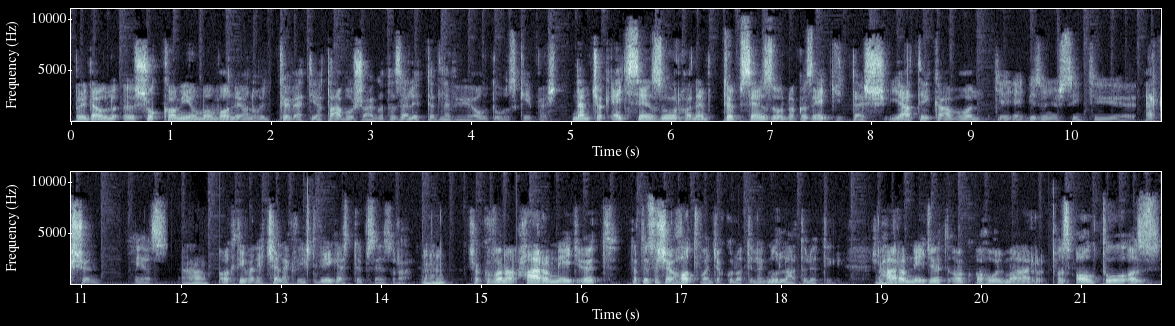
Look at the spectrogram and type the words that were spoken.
Például sok kamionban van olyan, hogy követi a távolságot az előtted levő autóhoz képest. Nem csak egy szenzor, hanem több szenzornak az együttes játékával egy, egy bizonyos szintű action mi az? Aha. Aktívan egy cselekvést végez több szenzorál. Uh-huh. És akkor van a 3, 4, 5, tehát összesen 60 gyakorlatilag 0-tól 5-ig. És a 3, 4, 5, ahol már az autó az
